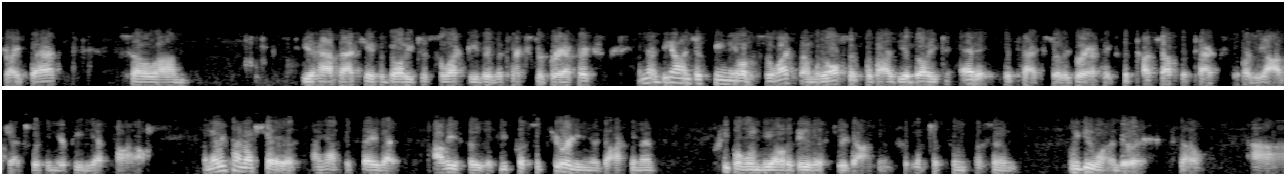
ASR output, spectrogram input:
strike that. So um, you have that capability to select either the text or graphics. And then beyond just being able to select them, we also provide the ability to edit the text or the graphics, to touch up the text or the objects within your PDF file. And every time I show this, I have to say that obviously if you put security in your documents, people wouldn't be able to do this through documents. Let's just assume we do want to do it. So, uh,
